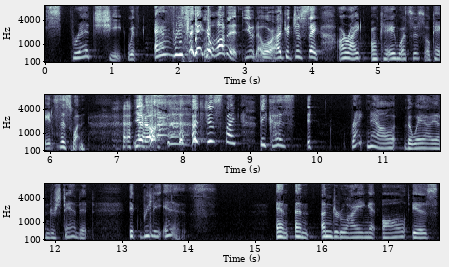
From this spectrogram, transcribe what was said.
spreadsheet with everything on it, you know, or I could just say, all right, okay, what's this? Okay, it's this one. You know, just like, because it, right now, the way I understand it, it really is. And, and underlying it all is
